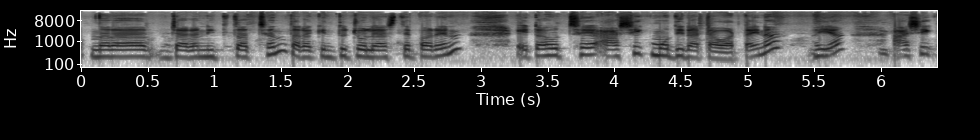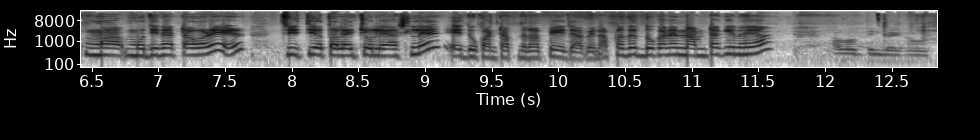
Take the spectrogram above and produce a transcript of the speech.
আপনারা যারা নিতে চাচ্ছেন তারা কিন্তু চলে আসতে পারেন। এটা হচ্ছে আশিক মদিনা টাওয়ার তাই না ভাইয়া? আশিক মদিনা টাওয়ারের তৃতীয় তলায় চলে আসলে এই দোকানটা আপনারা পেয়ে যাবেন। আপনাদের দোকানের নামটা কি ভাইয়া? Alauddin bag house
